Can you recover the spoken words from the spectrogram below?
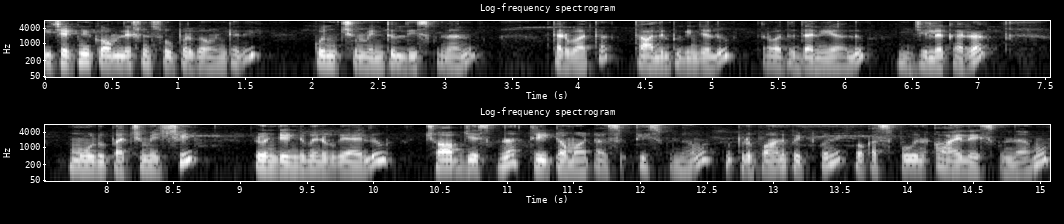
ఈ చట్నీ కాంబినేషన్ సూపర్గా ఉంటుంది. కొంచెం మెంతులు తీసుకున్నాను. తర్వాత తాలింపు గింజలు తర్వాత ధనియాలు జీలకర్ర మూడు పచ్చిమిర్చి రెండు ఎండుమిరపకాయలు చాప్ చేసుకున్న త్రీ టమాటాస్ తీసుకుందాము ఇప్పుడు పాన్ పెట్టుకొని ఒక స్పూన్ ఆయిల్ వేసుకుందాము.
